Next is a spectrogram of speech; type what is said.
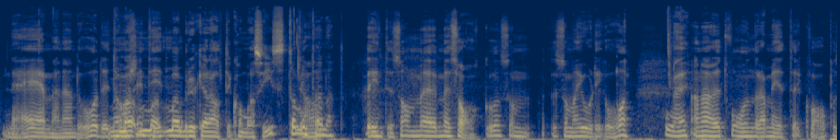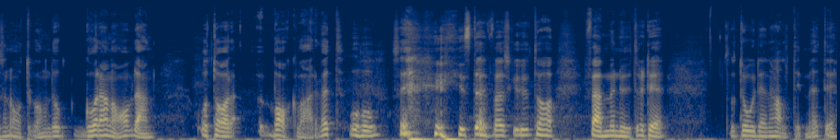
Nej men ändå, det tar men sin man, tid. man, man brukar alltid komma sist om Ja. inte annat. Det är inte som eh, med Saco som, som han gjorde igår. Nej. Han hade 200 meter kvar på sin återgång. Då går han av den och tar bakvarvet. Mhm. Så istället för att skulle ta fem minuter till så tog det en halvtimme till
